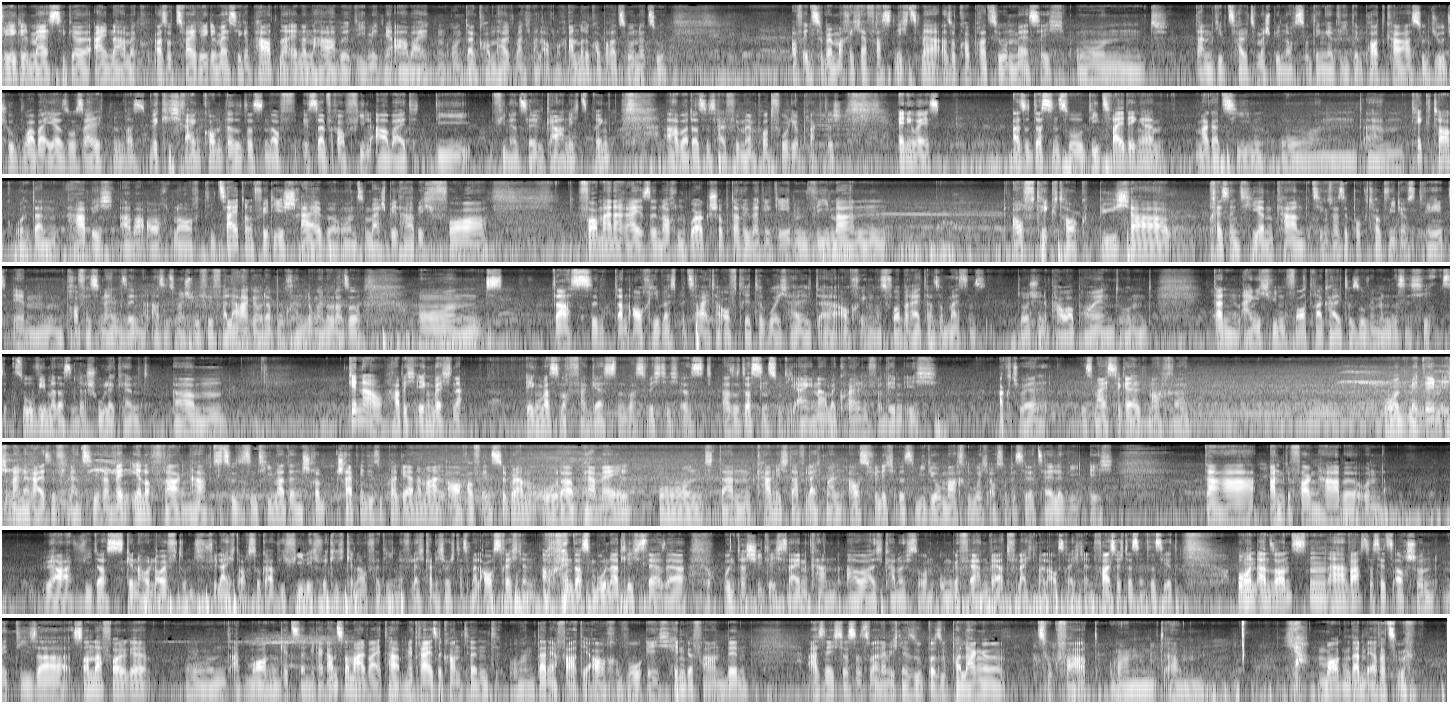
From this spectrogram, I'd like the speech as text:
regelmäßige Einnahme, also zwei regelmäßige PartnerInnen habe, die mit mir arbeiten und dann kommen halt manchmal auch noch andere Kooperationen dazu. Auf Instagram mache ich ja fast nichts mehr, also kooperationenmäßig und dann gibt es halt zum Beispiel noch so Dinge wie den Podcast und YouTube, wo aber eher so selten was wirklich reinkommt. Also das auch, ist einfach auch viel Arbeit, die finanziell gar nichts bringt. Aber das ist halt für mein Portfolio praktisch. Anyways, also das sind so die zwei Dinge, Magazin und ähm, TikTok. Und dann habe ich aber auch noch die Zeitung, für die ich schreibe. Und zum Beispiel habe ich vor, vor meiner Reise noch einen Workshop darüber gegeben, wie man auf TikTok Bücher präsentieren kann, beziehungsweise BookTalk-Videos dreht im professionellen Sinn, also zum Beispiel für Verlage oder Buchhandlungen oder so. Und das sind dann auch jeweils bezahlte Auftritte, wo ich halt äh, auch irgendwas vorbereite, also meistens zum Beispiel eine PowerPoint und dann eigentlich wie einen Vortrag halte, so wie man das, so wie man das in der Schule kennt. Ähm, genau, habe ich irgendwelche, irgendwas noch vergessen, was wichtig ist. Also das sind so die Einnahmequellen, von denen ich aktuell das meiste Geld mache. Und mit dem ich meine Reise finanziere. Wenn ihr noch Fragen habt zu diesem Thema, dann schreibt mir die super gerne mal auch auf Instagram oder per Mail und dann kann ich da vielleicht mal ein ausführlicheres Video machen, wo ich auch so ein bisschen erzähle, wie ich da angefangen habe und ja, wie das genau läuft und vielleicht auch sogar, wie viel ich wirklich genau verdiene. Vielleicht kann ich euch das mal ausrechnen, auch wenn das monatlich sehr, sehr unterschiedlich sein kann. Aber ich kann euch so einen ungefähren Wert vielleicht mal ausrechnen, falls euch das interessiert. Und ansonsten äh, war es das jetzt auch schon mit dieser Sonderfolge. Und ab morgen geht es dann wieder ganz normal weiter mit Reisecontent und dann erfahrt ihr auch, wo ich hingefahren bin. Als nächstes, das war nämlich eine super, super lange Zugfahrt und ähm, ja, morgen dann mehr dazu.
